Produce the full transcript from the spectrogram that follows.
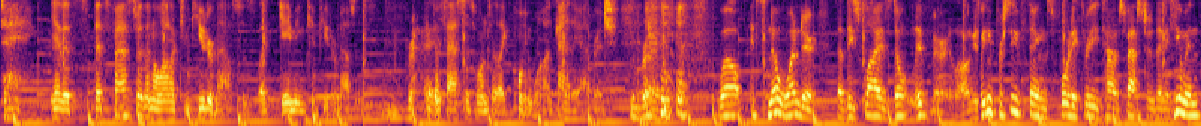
Dang. Yeah, that's that's faster than a lot of computer mouses, like gaming computer mouses. Right. The fastest ones are like 0.1, it's kind of the average. Right. well, it's no wonder that these flies don't live very long. When you perceive things 43 times faster than a human,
